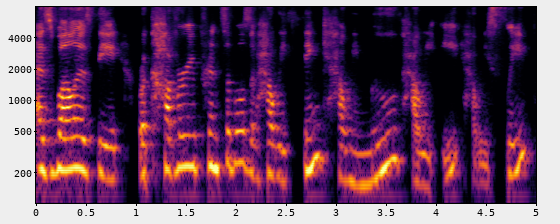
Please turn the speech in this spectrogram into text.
as well as the recovery principles of how we think, how we move, how we eat, how we sleep,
